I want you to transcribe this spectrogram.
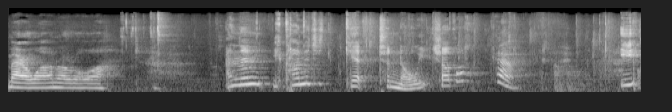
marijuana or And then you kind of just get to know each other. yeah. It,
